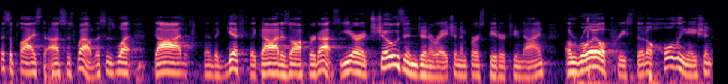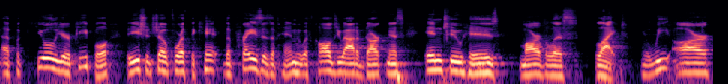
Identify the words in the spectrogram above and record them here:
this applies to us as well. This is what God, the gift that God has offered us. Ye are a chosen generation in 1 Peter 2 9, a royal priesthood, a holy nation, a peculiar people, that ye should show forth the, the praises of him who hath called you out of darkness into his marvelous light. You know, we are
